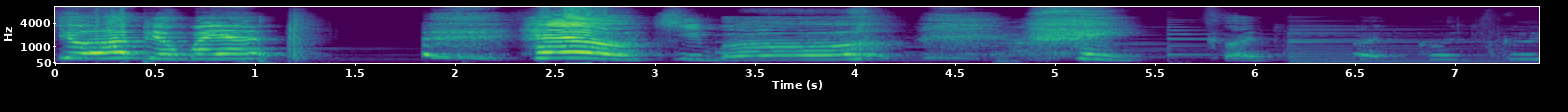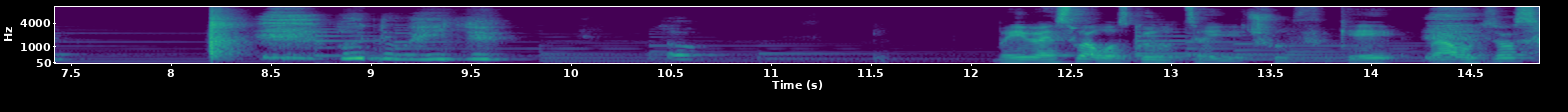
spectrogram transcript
You're happy, Okwaya. Hell, Chibo. Hey, God, God, God, God. What do I do? Oh. Baby, I swear I was going to tell you the truth, okay? I was just,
